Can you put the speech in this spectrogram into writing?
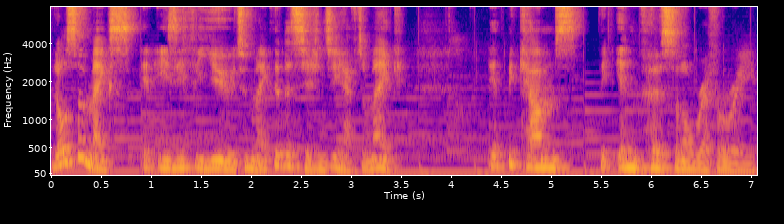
It also makes it easy for you to make the decisions you have to make it becomes the impersonal referee,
